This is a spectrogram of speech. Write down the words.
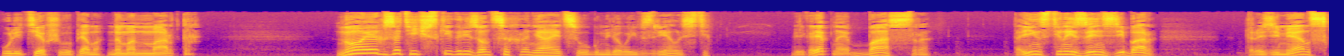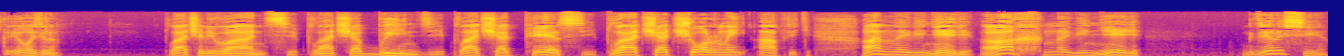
улетевшего прямо на Монмартр. Но экзотический горизонт сохраняется у Гумилева и в зрелости. Великолепная Басра, таинственный Зензибар, Тразименское озеро — Плач о Ливанте, плач об Индии, плач о Персии, плач о Черной Африке, а на Венере, ах, на Венере! Где Россия?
